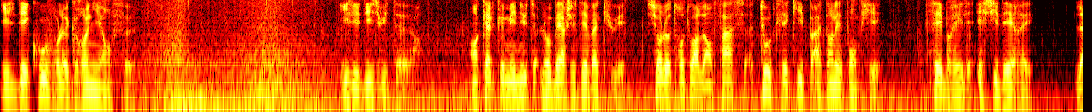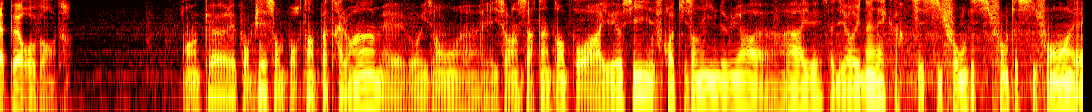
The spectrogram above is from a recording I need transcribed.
il découvre le grenier en feu. Il est 18 h En quelques minutes, l'auberge est évacuée. Sur le trottoir d'en face, toute l'équipe attend les pompiers. Fébrile et sidéré, la peur au ventre. Donc euh, les pompiers sont pourtant pas très loin, mais bon, ils ont, euh, ils ont un certain temps pour arriver aussi. Je crois qu'ils ont mis une demi-heure euh, à arriver. Ça dure une année. Qu'est-ce qu'ils font? Qu'est-ce qu'ils font? Qu'est-ce qu'ils font? Et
